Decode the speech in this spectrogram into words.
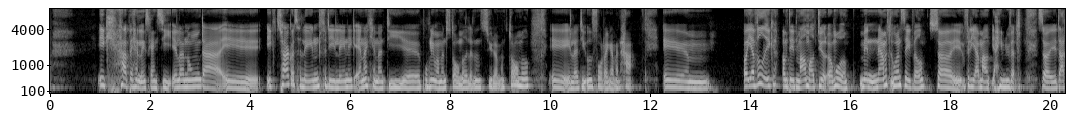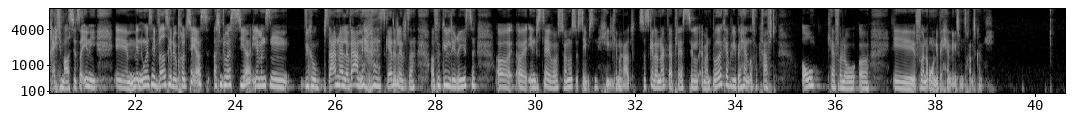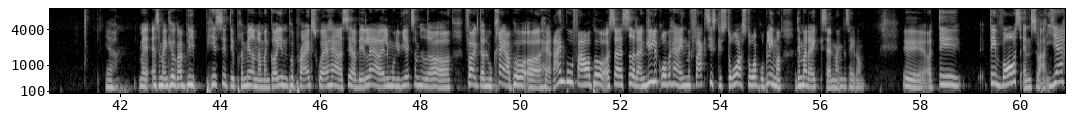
ikke har behandlingsgaranti, eller nogen, der øh, ikke tør gå til lægen, fordi lægen ikke anerkender de øh, problemer, man står med, eller den sygdom, man står med, øh, eller de udfordringer, man har. Øh, og jeg ved ikke, om det er et meget, meget dyrt område, men nærmest uanset hvad, så, øh, fordi jeg er, meget, jeg er helt nyvalgt, så øh, der er rigtig meget at sætte sig ind i. Øh, men uanset hvad, skal det jo prioriteres, og som du også siger, jamen sådan, vi kunne starte med at lade være med at have skattelettelser og forgylde de rigeste, og, og investere i vores sundhedssystem sådan helt generelt. Så skal der nok være plads til, at man både kan blive behandlet for kræft, og kan få lov at øh, få en ordentlig behandling som transkøn. Ja. Men, altså, man kan jo godt blive pisse deprimeret, når man går ind på Pride Square her og ser Vella og alle mulige virksomheder og folk, der lukrerer på at have regnbuefarver på, og så sidder der en lille gruppe herinde med faktiske store, store problemer, og dem er der ikke særlig mange, der taler om. Øh, og det, det er vores ansvar. Ja,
